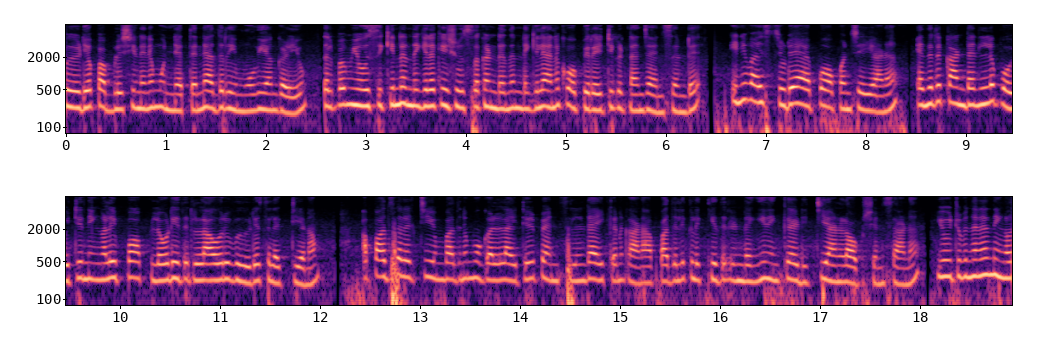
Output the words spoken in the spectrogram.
വീഡിയോ പബ്ലിഷ് ചെയ്യുന്നതിന് മുന്നേ തന്നെ അത് റിമൂവ് ചെയ്യാൻ കഴിയും. ചിലപ്പോൾ മ്യൂസിക്കിന്റെ എന്തെങ്കിലുമൊക്കെ ഇഷ്യൂസ് ഒക്കെ ഉണ്ടെന്നുണ്ടെങ്കിൽ അതിന് കോപ്പിറൈറ്റ് കിട്ടാൻ ചാൻസ് ഉണ്ട്. ഇനി വൈസ് സ്റ്റുഡിയോ ആപ്പ് ഓപ്പൺ ചെയ്യാണ്. എന്നിട്ട് കണ്ടന്റിൽ പോയിട്ട് നിങ്ങൾ ഇപ്പോൾ അപ്ലോഡ് ചെയ്തിട്ടുള്ള ആ ഒരു വീഡിയോ സെലക്ട് ചെയ്യണം. അപ്പോൾ അത് സെലക്ട് ചെയ്യുമ്പോൾ അതിന് മുകളിലായിട്ട് ഒരു പെൻസിലിന്റെ ഐക്കൺ കാണാം. അപ്പോൾ അതിൽ ക്ലിക്ക് ചെയ്തിട്ടുണ്ടെങ്കിൽ നിങ്ങൾക്ക് എഡിറ്റ് ചെയ്യാനുള്ള ഓപ്ഷൻസ് ആണ്. യൂട്യൂബിൽ തന്നെ നിങ്ങൾ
